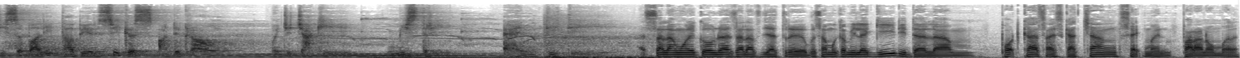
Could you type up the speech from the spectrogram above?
Di sebalik tabir Seekers Underground Menjejaki misteri entiti Assalamualaikum dan salam sejahtera. Bersama kami lagi di dalam podcast Ais Kacang segmen Paranormal.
